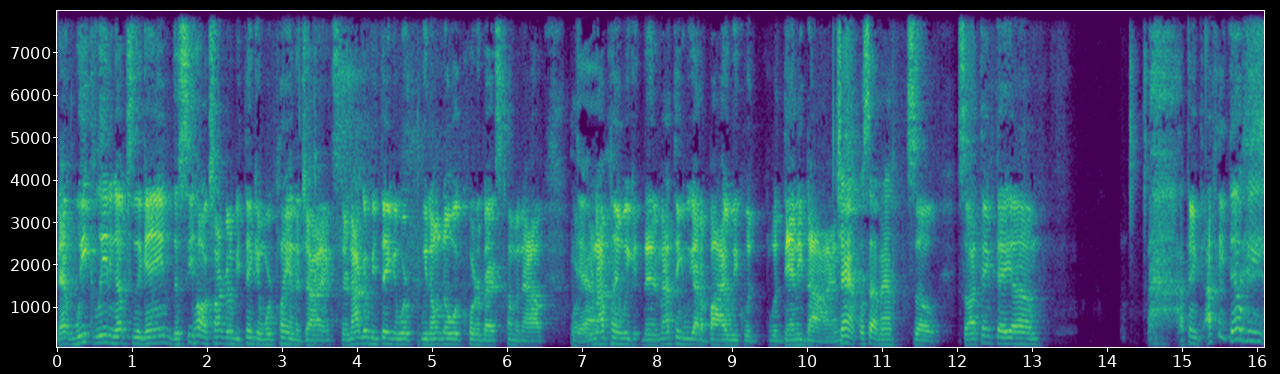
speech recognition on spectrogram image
that week leading up to the game, the Seahawks aren't going to be thinking we're playing the Giants. They're not going to be thinking we're we don't know what quarterback's coming out. We're, Yeah. we're not playing week. They're not thinking we got a bye week with with Danny Dimes. Champ, what's up, man? So so I think they um. I think I think they'll be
